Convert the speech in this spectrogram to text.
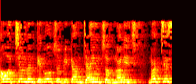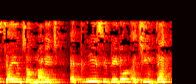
our children can also become giants of knowledge. Not just giants of knowledge. At least if they don't achieve that,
